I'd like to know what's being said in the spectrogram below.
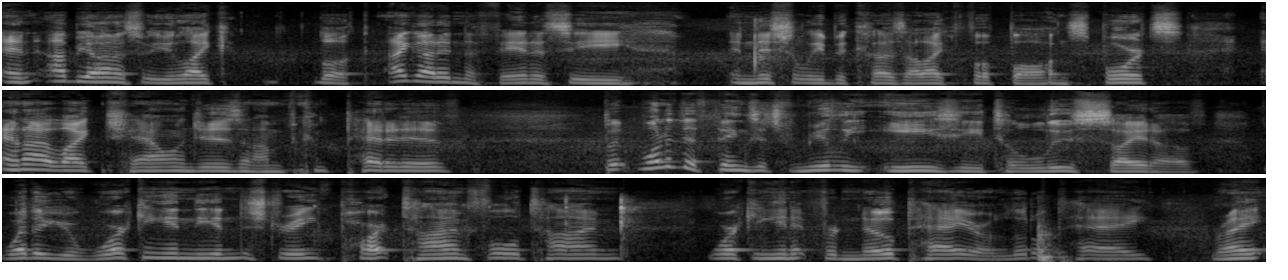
and I'll be honest with you. Like, look, I got into fantasy initially because I like football and sports, and I like challenges, and I'm competitive but one of the things that's really easy to lose sight of, whether you're working in the industry, part time, full time, working in it for no pay or little pay, right?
